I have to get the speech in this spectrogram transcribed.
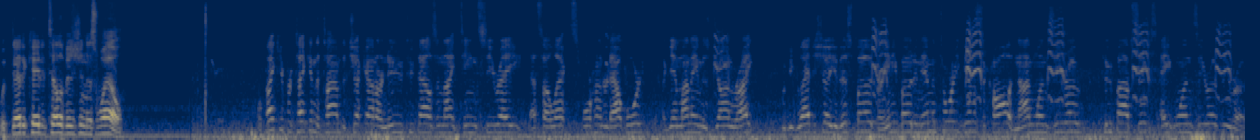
with dedicated television as well. Well, thank you for taking the time to check out our new 2019 Sea Ray SLX 400 outboard. Again, my name is John Wright. We'd be glad to show you this boat or any boat in inventory. Give us a call at 910-256-8100.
